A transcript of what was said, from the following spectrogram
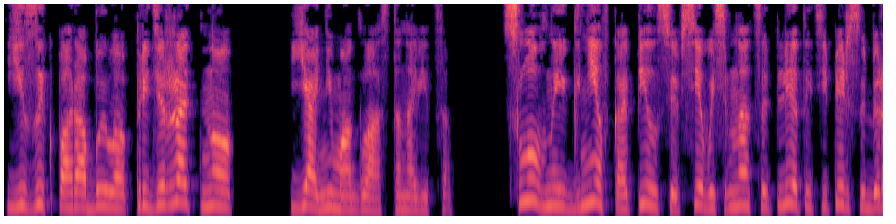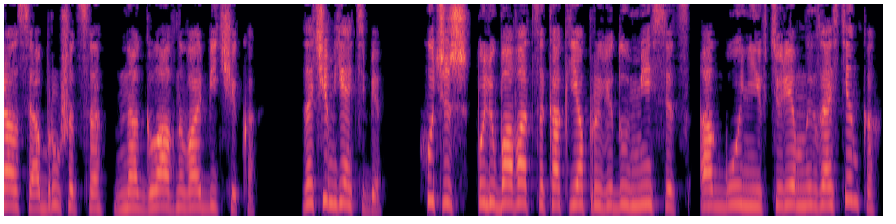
Язык пора было придержать, но я не могла остановиться. Словно гнев копился все восемнадцать лет и теперь собирался обрушиться на главного обидчика. Зачем я тебе? Хочешь полюбоваться, как я проведу месяц агонии в тюремных застенках?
